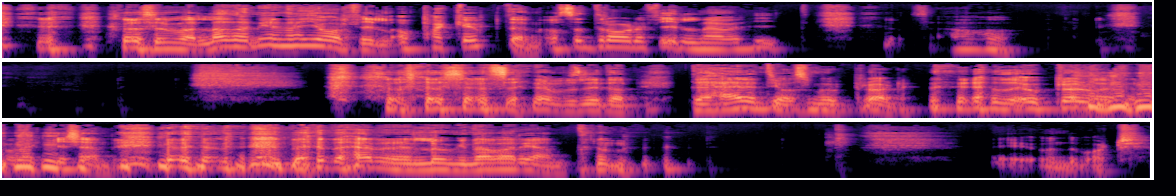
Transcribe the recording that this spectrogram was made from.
och så bara ladda ner den här jar-filen och packa upp den och så drar du filen över hit. oh. Och sen säger han på slutet att det här är inte jag som är upprörd. Alltså, upprörd var jag för ett par veckor sedan. det här är den lugna varianten. Det är underbart.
